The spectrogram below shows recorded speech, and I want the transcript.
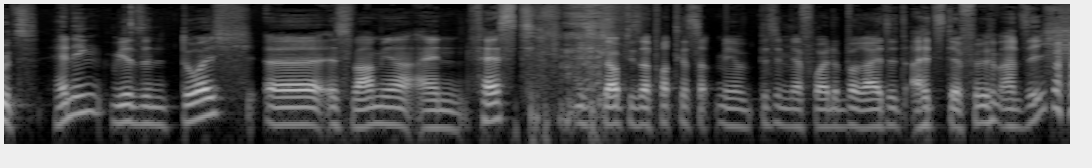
gut. Henning, wir sind durch. Äh, es war mir ein Fest. Ich glaube, dieser Podcast hat mir ein bisschen mehr Freude bereitet als der Film an sich.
